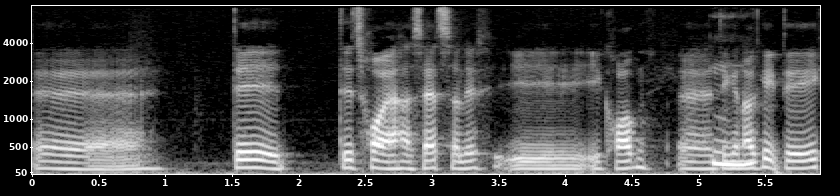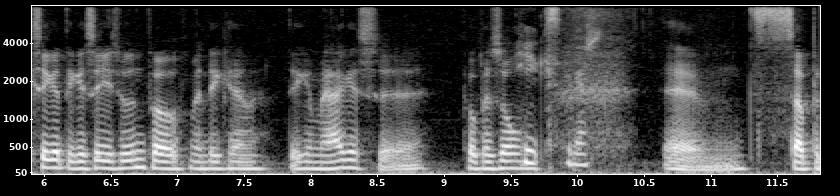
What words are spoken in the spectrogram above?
Øh, det, det tror jeg har sat sig lidt i, i kroppen. Øh, mm. Det kan mhm. nok ikke, det er ikke sikkert, det kan ses udenpå, men det kan, det kan mærkes øh, på personen. Helt sikkert. Øh, så på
